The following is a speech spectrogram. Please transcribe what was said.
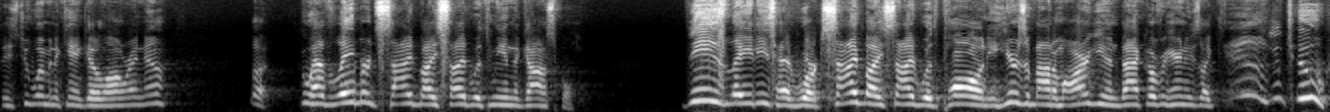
These two women that can't get along right now? Look, who have labored side by side with me in the gospel. These ladies had worked side by side with Paul, and he hears about them arguing back over here, and he's like, You too,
